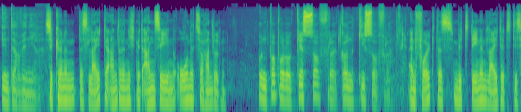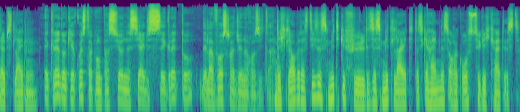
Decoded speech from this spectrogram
intervenire. Sie können das Leid der anderen nicht mit ansehen, ohne zu handeln. Un popolo che soffre con chi soffre. Ein Volk, das mit denen leidet, die selbst leiden. E credo che questa compassione sia il segreto della vostra generosità. Und ich glaube, dass dieses Mitgefühl, dieses Mitleid das Geheimnis eurer Großzügigkeit ist.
